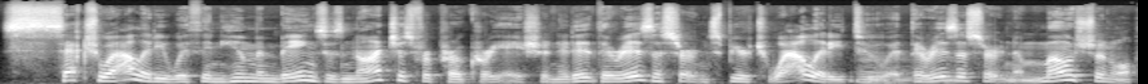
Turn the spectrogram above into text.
sexuality within human beings is not just for procreation. It is, there is a certain spirituality to mm-hmm. it. There is a certain emotional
